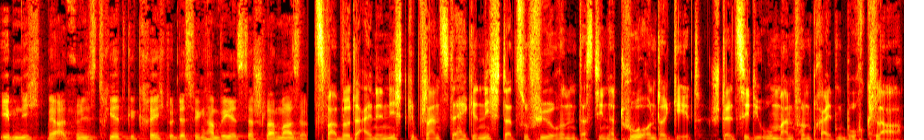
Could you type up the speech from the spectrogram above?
eben nicht mehr administriert gekriegt. Und deswegen haben wir jetzt das Schlamassel. Zwar würde eine nicht gepflanzte Hecke nicht dazu führen, dass die Natur untergeht, stellt CDU-Mann von Breitenbuch klar.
